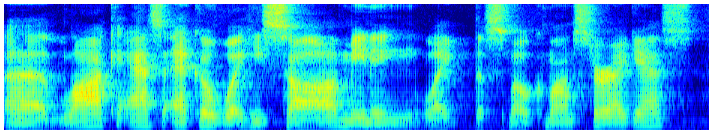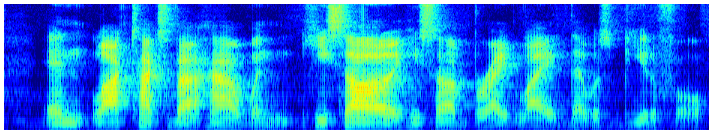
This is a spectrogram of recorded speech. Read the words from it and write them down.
Uh, Locke asks Eko what he saw, meaning like the smoke monster, I guess. And Locke talks about how when he saw he saw a bright light that was beautiful,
